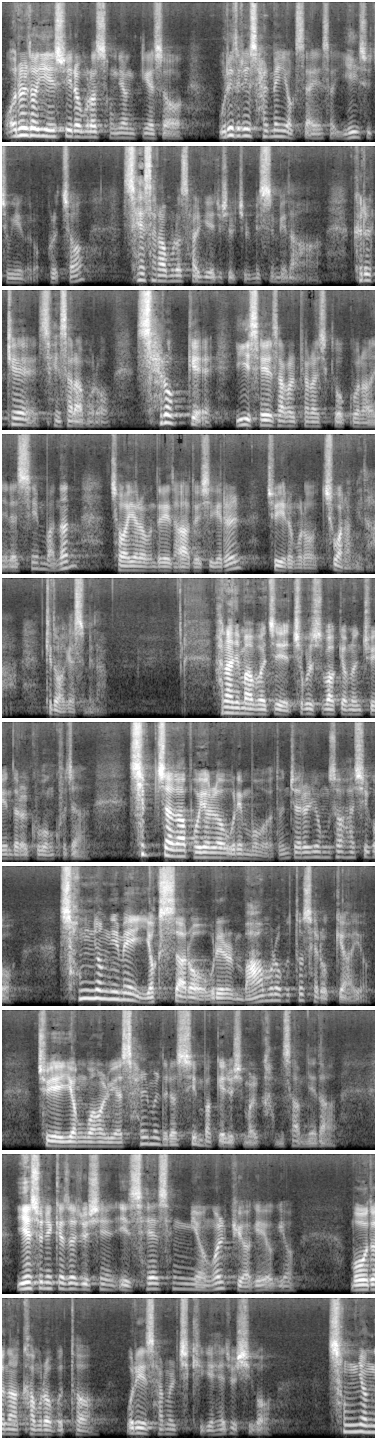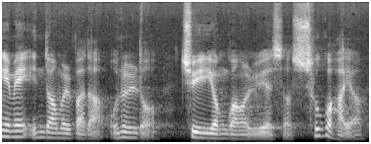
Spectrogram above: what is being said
오늘도 예수 이름으로 성령께서 우리들의 삶의 역사에서 예수 증인으로 그렇죠? 새 사람으로 살게 해주실 줄 믿습니다. 그렇게 새 사람으로 새롭게 이 세상을 변화시키고 구원하는 일에 쓰임받는 저와 여러분들이 다 되시기를 주 이름으로 축원합니다. 기도하겠습니다. 하나님 아버지 죽을 수밖에 없는 죄인들을 구원쿠자 십자가 보혈로 우리 모든 죄를 용서하시고 성령님의 역사로 우리를 마음으로부터 새롭게 하여 주의 영광을 위해 삶을 들여 쓰임 받게 해 주심을 감사합니다. 예수님께서 주신 이 새 생명을 귀하게 여겨 모든 악함으로부터 우리 삶을 지키게 해 주시고 성령님의 인도함을 받아 오늘도 주의 영광을 위해서 수고하여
